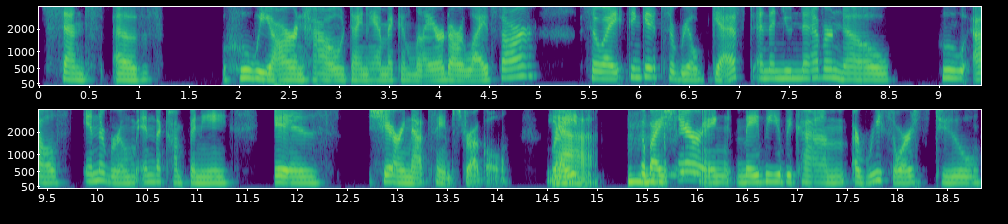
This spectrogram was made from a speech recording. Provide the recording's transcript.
sense of who we are and how dynamic and layered our lives are. So I think it's a real gift. And then you never know who else in the room, in the company is sharing that same struggle. Right. Yeah. Mm-hmm. So by sharing, maybe you become a resource to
